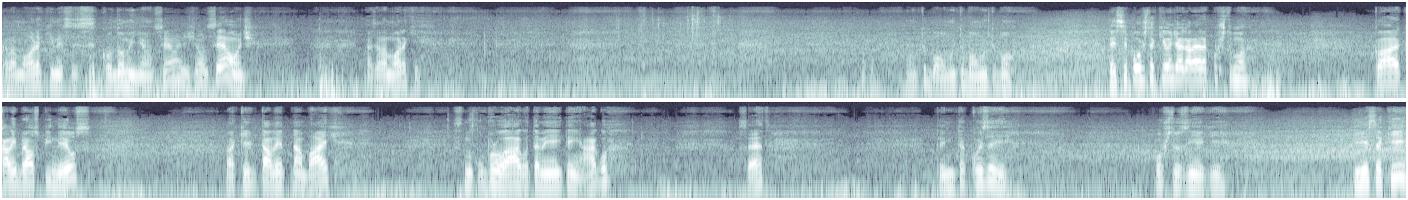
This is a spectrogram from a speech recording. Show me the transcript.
Ela mora aqui nesses condomínios, não sei onde, não sei aonde. Mas ela mora aqui. Muito bom, muito bom, muito bom. Esse posto aqui é onde a galera costuma calibrar os pneus. Daquele talento na bike. Se não comprou água também aí tem água. Certo? Tem muita coisa aí. Postozinho aqui. E esse aqui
